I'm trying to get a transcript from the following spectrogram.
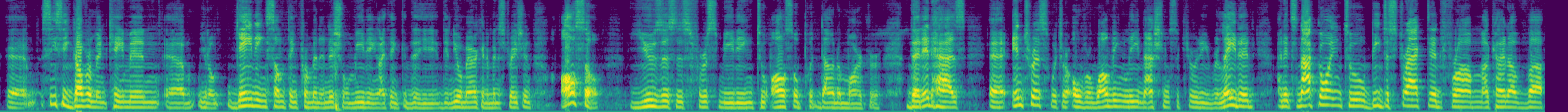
uh, Sisi government came in, um, you know, gaining something from an initial meeting, I think the, the new American administration also uses this first meeting to also put down a marker that it has uh, interests which are overwhelmingly national security related, and it's not going to be distracted from a kind of uh,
